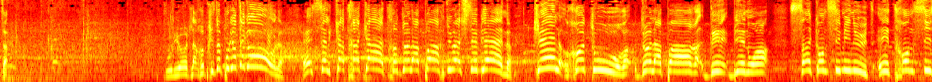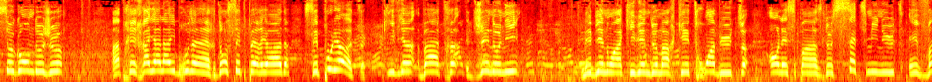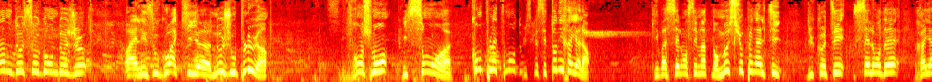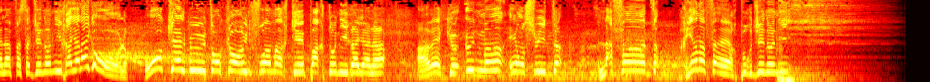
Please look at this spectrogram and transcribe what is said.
Pouliot, la reprise de Pouliot et goal Et c'est le 4 à 4 de la part du HCBN. Quel retour de la part des Biennois. 56 minutes et 36 secondes de jeu après Rayala et Brunner dans cette période. C'est Pouliot qui vient battre Genoni. Les Biennois qui viennent de marquer 3 buts en l'espace de 7 minutes et 22 secondes de jeu. Ouais, les Ougois qui euh, ne jouent plus. Hein. Franchement, ils sont euh, complètement... Puisque c'est Tony Rayala qui va s'élancer maintenant. Monsieur Penalty du côté célandais. Rayala face à Genoni. Rayala goal Oh quel but Encore une fois marqué par Tony Rayala avec une main et ensuite la feinte. Rien à faire pour Genoni.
